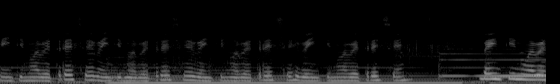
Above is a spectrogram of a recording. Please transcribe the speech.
13, 29 13, 29 13, 29 13, 29 13, 29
